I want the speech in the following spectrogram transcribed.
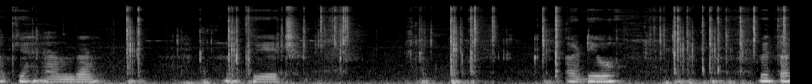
okay and then create a div with a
